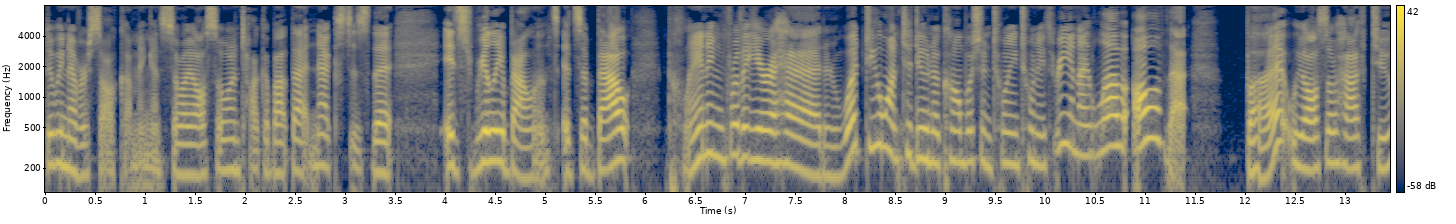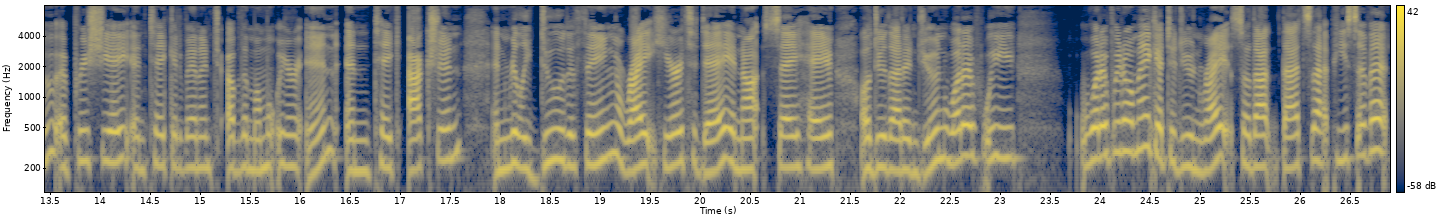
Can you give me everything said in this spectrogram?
that we never saw coming. And so i also want to talk about that next is that it's really a balance. It's about planning for the year ahead and what do you want to do and accomplish in 2023 and i love all of that but we also have to appreciate and take advantage of the moment we are in and take action and really do the thing right here today and not say, "Hey, I'll do that in June." What if we what if we don't make it to June, right? So that that's that piece of it.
